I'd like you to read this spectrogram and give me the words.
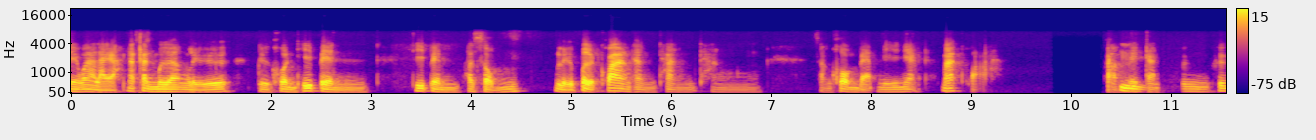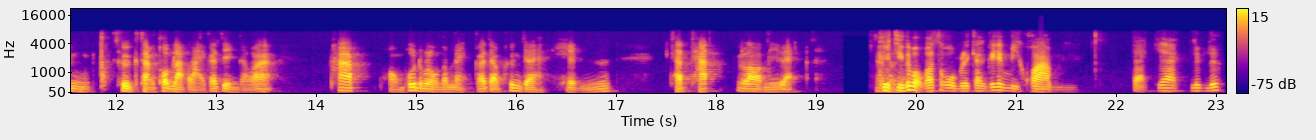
เรียกว่าอะไรอะนักการเมืองหรือ หรือคนที่เป็นที่เป็นผสมหรือเปิดกว้างทางทางทางสังคมแบบนี้เนี่ยมากกว่า ฝั่งอเมริกันเพิ่งเพิ่งคือสังคมหลากหลายก็จริงแต่ว่า ภาพของผู้ดำรงตำแหน่งก็จะเพิ่งจะเห็นชัดๆรอบนี้แหละ คือจริงต้องบอกว่าสังคมอเมริกันก็ยังมีความแตกแยกลึก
